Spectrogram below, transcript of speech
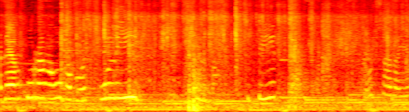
ada yang kurang aku nggak bawa spuli cepit. Nggak usah lah ya.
